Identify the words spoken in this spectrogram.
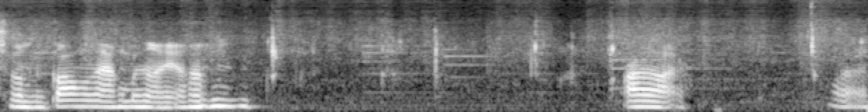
ชนกล้องล้างไปหน่อยอะอร่อยอร่อย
